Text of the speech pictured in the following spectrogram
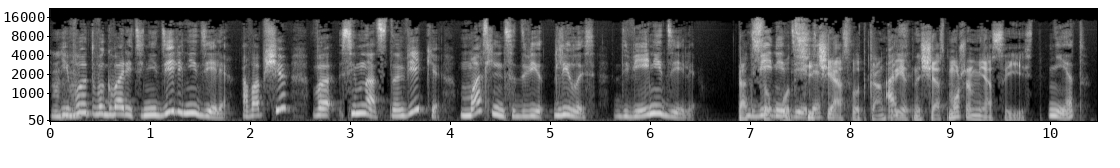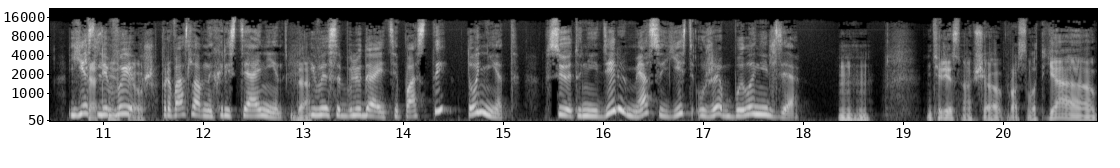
Да. Угу. И вот вы говорите недели-неделя. А вообще в 17 веке масленица длилась две недели. Так, две стоп, недели. вот сейчас, вот конкретно, а... сейчас можно мясо есть? Нет. Если вы уж. православный христианин да. и вы соблюдаете посты, то нет. Всю эту неделю мясо есть уже было нельзя. Угу. Интересный вообще вопрос. Вот я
